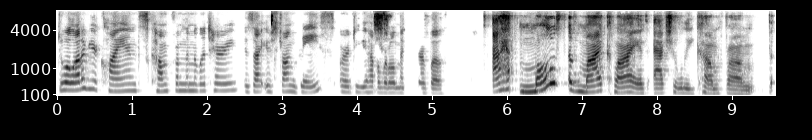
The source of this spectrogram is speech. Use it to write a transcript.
do a lot of your clients come from the military is that your strong base or do you have a little mixture of both I most of my clients actually come from the,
